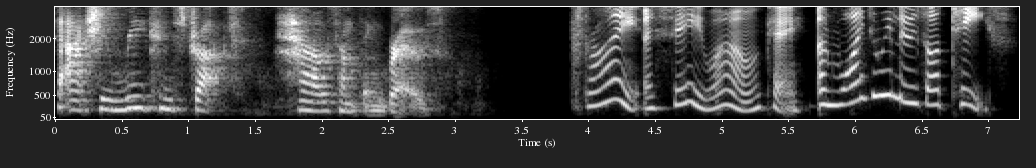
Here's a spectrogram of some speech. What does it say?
to actually reconstruct how something grows. Right, I see. Wow, okay. And why do we lose our teeth?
